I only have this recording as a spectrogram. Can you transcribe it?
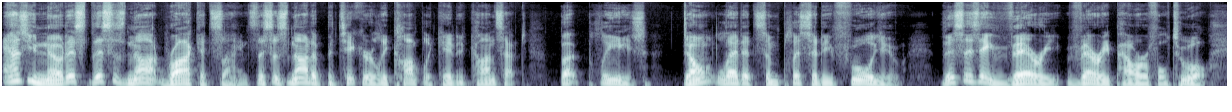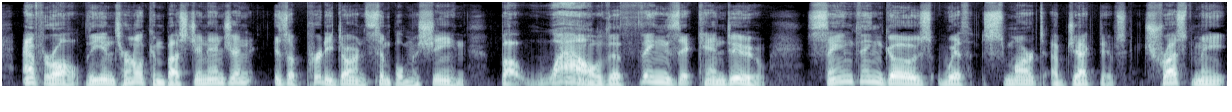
as you notice, this is not rocket science. This is not a particularly complicated concept. But please, don't let its simplicity fool you. This is a very, very powerful tool. After all, the internal combustion engine is a pretty darn simple machine, but wow, the things it can do. Same thing goes with SMART objectives. Trust me,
